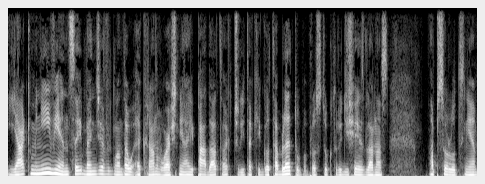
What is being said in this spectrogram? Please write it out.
jak mniej więcej będzie wyglądał ekran właśnie iPada, tak, czyli takiego tabletu po prostu, który dzisiaj jest dla nas absolutnie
